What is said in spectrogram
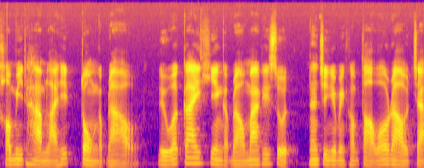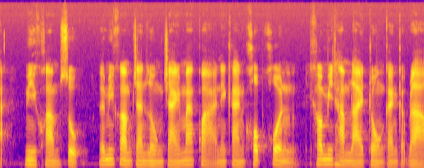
เขามีไทม์ไลน์ที่ตรงกับเรา หรือว่าใกล้เคียงกับเรามากที่สุด นั่นจึงจะเป็นคำตอบว่าเราจะมีความสุข และมีความจรรโลงใจมากกว่าในการคบคนที่เขามีไทม์ไลน์ตรงกันกับเรา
